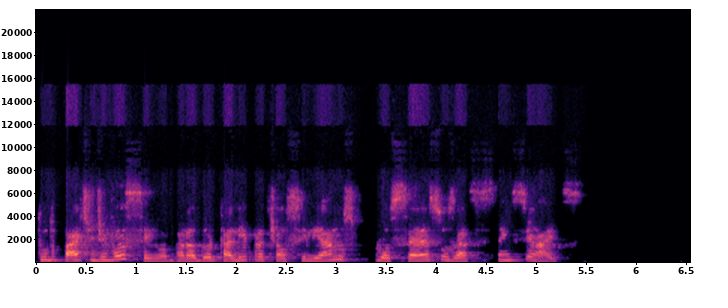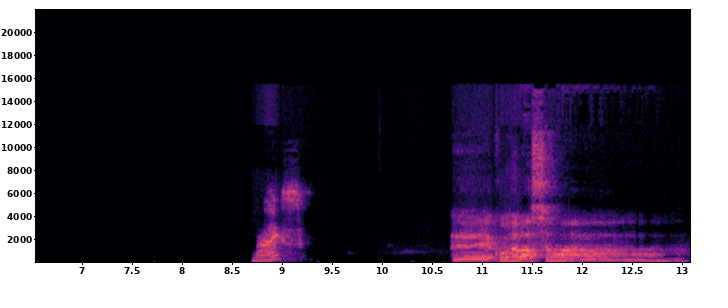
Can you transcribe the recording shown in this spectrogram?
Tudo parte de você. O amparador está ali para te auxiliar nos processos assistenciais. Mais? É, com relação à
